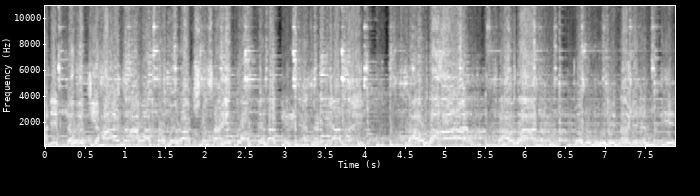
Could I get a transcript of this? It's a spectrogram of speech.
आणि लव जिहाद नावाचा जो राक्षस आहे तो आपल्याला गिरण्यासाठी आला आहे सावधान सावधान. तरुण मुलींना विनंती आहे.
